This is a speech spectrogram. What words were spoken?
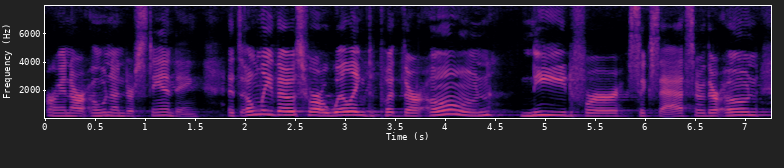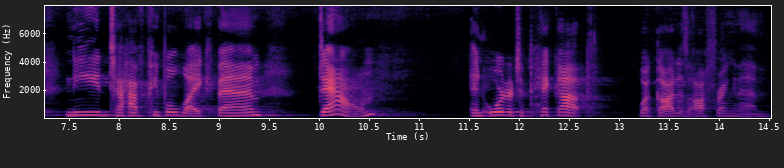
or in our own understanding. It's only those who are willing to put their own need for success or their own need to have people like them down in order to pick up what God is offering them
